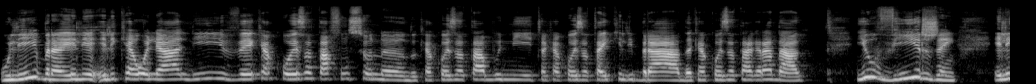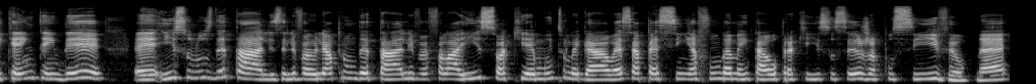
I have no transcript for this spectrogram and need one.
o Libra, ele, ele quer olhar ali e ver que a coisa está funcionando, que a coisa está bonita, que a coisa está equilibrada, que a coisa está agradável. E o Virgem, ele quer entender é, isso nos detalhes. Ele vai olhar para um detalhe e vai falar: Isso aqui é muito legal, essa é a pecinha fundamental para que isso seja possível, né?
